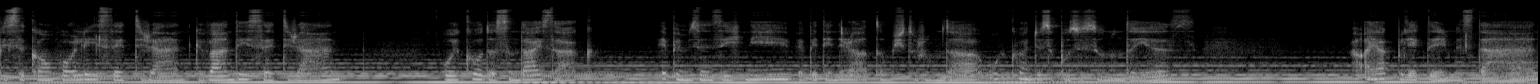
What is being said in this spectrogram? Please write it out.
bizi konforlu hissettiren, güvende hissettiren uyku odasındaysak hepimizin zihni ve bedeni rahatlamış durumda uyku öncesi pozisyonundayız. Ve ayak bileklerimizden,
